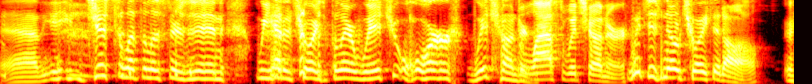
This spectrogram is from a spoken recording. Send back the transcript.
Uh, just to let the listeners in, we had a choice Blair Witch or Witch Hunter. The last witch hunter. which is no choice at all.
